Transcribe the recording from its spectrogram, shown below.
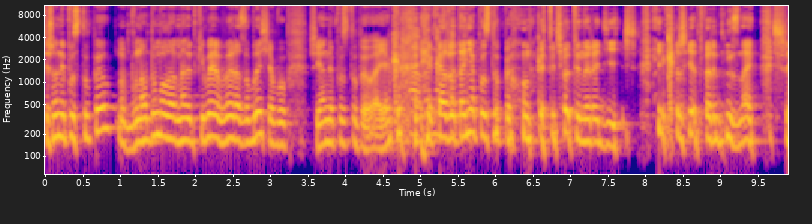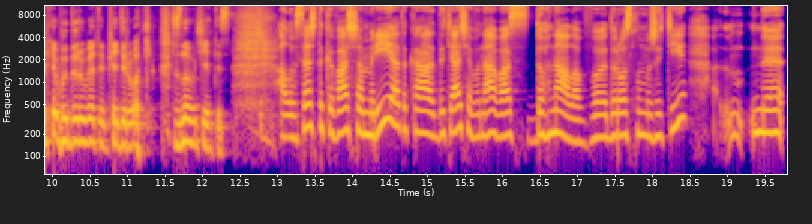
Ти що не поступив? Ну, Вона думала, в мене такий вираз обличчя був, що я не поступив. А я, а, я кажу, та не поступив. Вона каже, то чого ти не радієш? Я кажу, я тепер не знаю, що я буду робити 5 років, знову вчитися. Але все ж таки, ваша мрія, така дитяча, вона вас догнала в дорослому житті. Не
